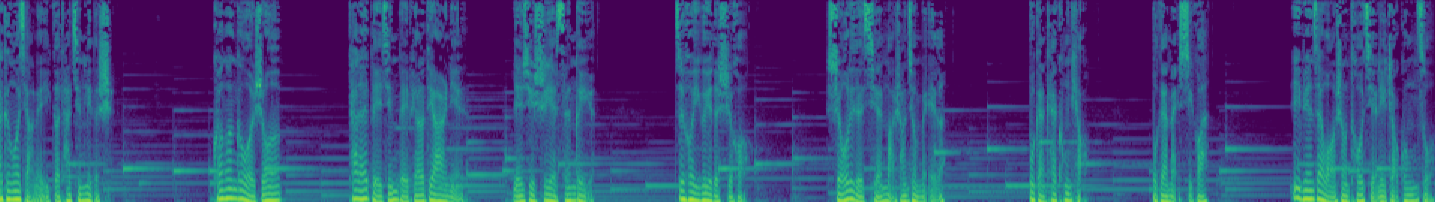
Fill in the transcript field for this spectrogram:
他跟我讲了一个他经历的事。宽宽跟我说，他来北京北漂的第二年，连续失业三个月，最后一个月的时候，手里的钱马上就没了，不敢开空调，不敢买西瓜，一边在网上投简历找工作，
